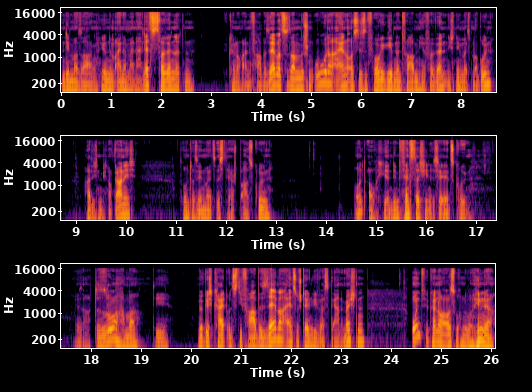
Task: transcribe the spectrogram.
indem wir sagen, hier nimm eine meiner letztverwendeten. Wir können auch eine Farbe selber zusammenmischen oder eine aus diesen vorgegebenen Farben hier verwenden. Ich nehme jetzt mal grün. Hatte ich nämlich noch gar nicht. So, und da sehen wir, jetzt ist der Spaß grün. Und auch hier in dem Fensterchen ist er jetzt grün. Wie gesagt, so haben wir die Möglichkeit, uns die Farbe selber einzustellen, wie wir es gerne möchten. Und wir können auch aussuchen, wohin wir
